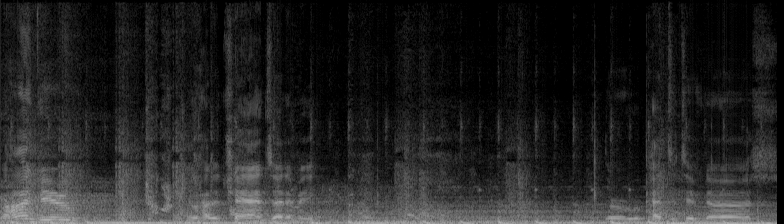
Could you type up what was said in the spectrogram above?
Behind you! You had a chance, enemy. The repetitiveness.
